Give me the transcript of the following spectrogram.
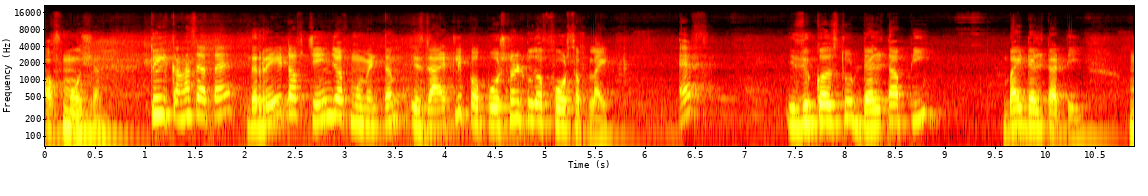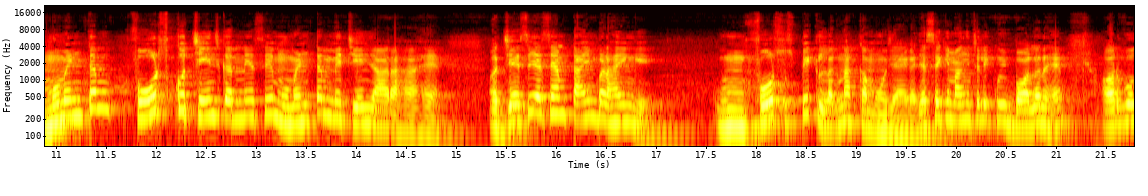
of motion तो ये कहाँ से आता है? The rate of change of momentum is directly proportional to the force applied F is equals to delta P by delta T momentum force को चेंज करने से मोमेंटम में चेंज आ रहा है। और जैसे जैसे हम टाइम बढ़ाएँगे फोर्स उस पर लगना कम हो जाएगा। जैसे कि मांगे चलिए कोई बॉलर है और वो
